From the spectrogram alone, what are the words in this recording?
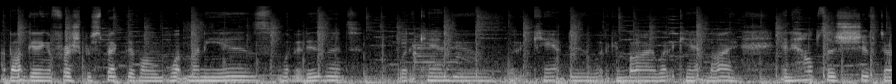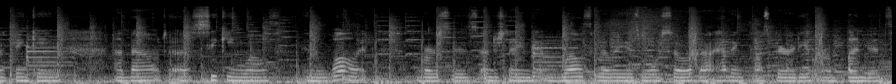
about getting a fresh perspective on what money is, what it isn't, what it can do, what it can't do, what it can buy, what it can't buy, and helps us shift our thinking about uh, seeking wealth in the wallet versus understanding that wealth really is more so about having prosperity or abundance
